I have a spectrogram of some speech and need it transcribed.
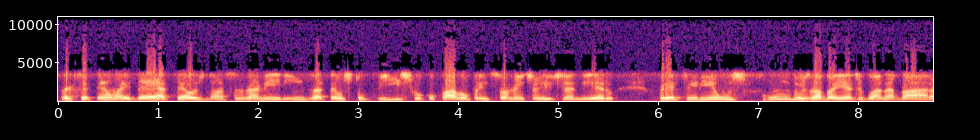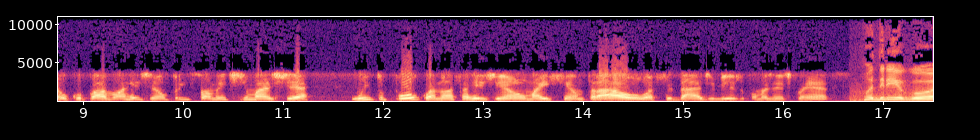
Para que você tenha uma ideia, até os nossos ameríndios, até os tupis que ocupavam principalmente o Rio de Janeiro, preferiam os fundos da Baía de Guanabara, ocupavam a região principalmente de Magé, muito pouco a nossa região mais central, ou a cidade mesmo, como a gente conhece. Rodrigo,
